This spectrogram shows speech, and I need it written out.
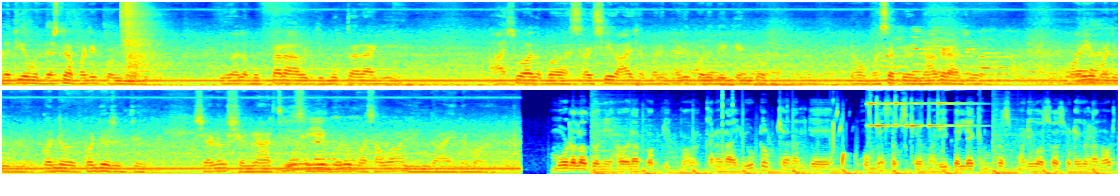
ಗದಿಯನ್ನು ದರ್ಶನ ಪಡೆದುಕೊಂಡು ಇವೆಲ್ಲ ಮುಕ್ತರಾಗಿ ಮುಕ್ತರಾಗಿ ಆಶೀರ್ವಾದ ಬ ಸಸಿ ಆಶ ಪಡೆ, ಪಡೆದುಕೊಳ್ಳಬೇಕೆಂದು ನಾವು ಬಸಪ್ಪ ನಾಗರಾಜು ಮನೆ ಮನೆ ಕೊಂಡು ಕೊಂಡಿರುತ್ತೇವೆ ಶರಣು ಶರಣಾರ್ಥಿ ಶ್ರೀ ಗುರು ಬಸವ ಲಿಂಗಾಯ ನಮಃ. ಮೂಡಲ ಧ್ವನಿ ಹವಳ ಪಬ್ಲಿಕ್ ಪವರ್ ಕನ್ನಡ ಯೂಟ್ಯೂಬ್ ಚಾನಲ್ಗೆ ಒಮ್ಮೆ ಸಬ್ಸ್ಕ್ರೈಬ್ ಮಾಡಿ ಬೆಲ್ಲೈಕನ್ ಪ್ರೆಸ್ ಮಾಡಿ, ಹೊಸ ಹೊಸ ವಿಡಿಯೋಗಳನ್ನ ನೋಡ್ತಾ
